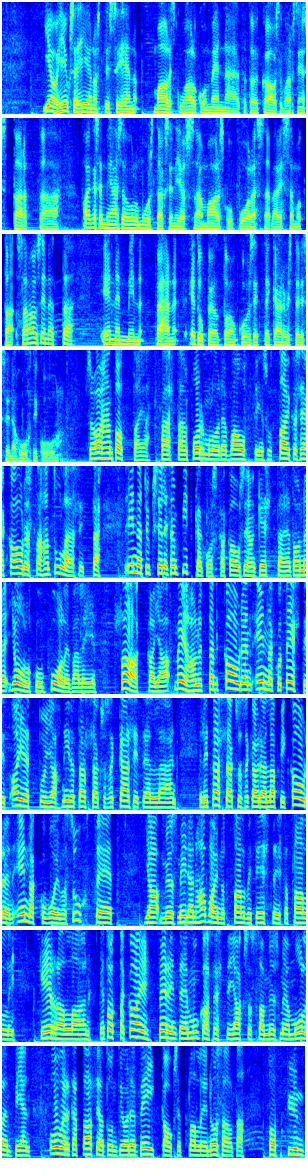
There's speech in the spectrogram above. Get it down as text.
Joo, hiuksen hienosti siihen maaliskuun alkuun mennään, että toi kausi varsinaisesti starttaa. Aikaisemminhan se on ollut muistaakseni jossain maaliskuun puolessa välissä, mutta sanoisin, että ennemmin vähän etupeltoon kuin sitten kärvistelisi sinne huhtikuuhun. Se on ihan totta ja päästään formuloiden vauhtiin sut aikaisin ja kaudestahan tulee sitten ennätyksellisen pitkä, koska kausihan kestää ja tonne joulukuun puoliväliin saakka. Ja meillä on nyt tämän kauden ennakkotestit ajettu ja niitä tässä jaksossa käsitellään. Eli tässä jaksossa käydään läpi kauden ennakkovoimasuhteet ja myös meidän havainnot talvitesteistä talli kerrallaan. Ja totta kai perinteen mukaisesti jaksossa myös meidän molempien Overcut-asiantuntijoiden veikkaukset talleen osalta top 10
